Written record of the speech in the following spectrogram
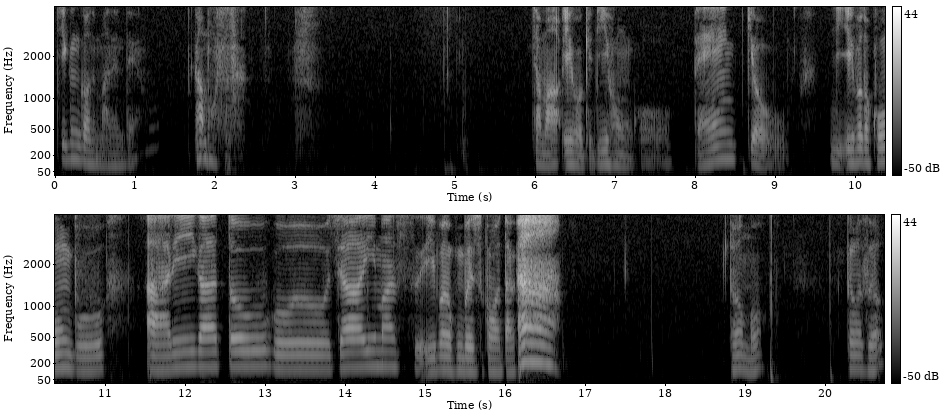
찍은 거는 많은데 까먹었어. 자, 막 읽어볼게. 니혼고, 뱅교, 일본어 공부, 아리가또 고자이마스. 일본어 공부해서 고맙다. 도모, 도서.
